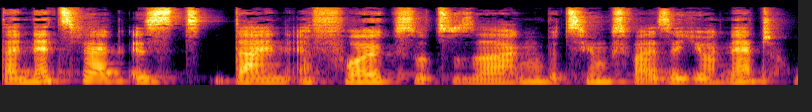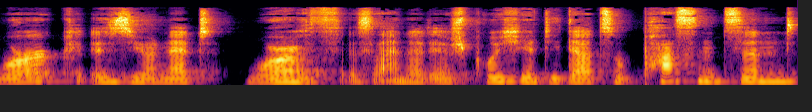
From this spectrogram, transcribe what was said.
Dein Netzwerk ist dein Erfolg sozusagen, beziehungsweise your network is your net worth, ist einer der Sprüche, die dazu passend sind,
